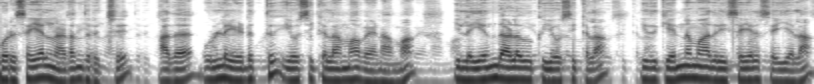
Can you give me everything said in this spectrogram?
ஒரு செயல் நடந்துருச்சு அதை உள்ள எடுத்து யோசிக்கலாமா வேணாமா? இல்ல எந்த அளவுக்கு யோசிக்கலாம்? இதுக்கு என்ன மாதிரி செயல் செய்யலாம்?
